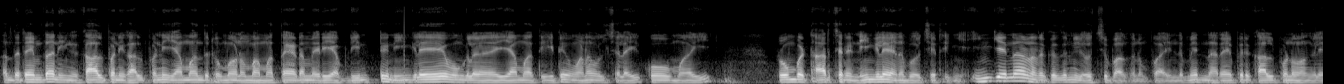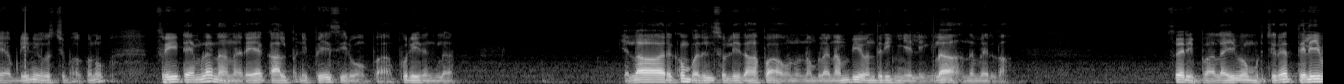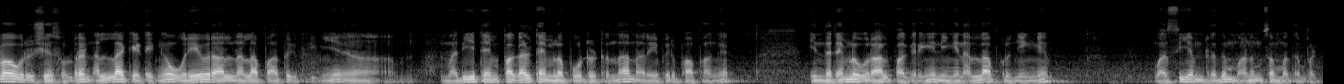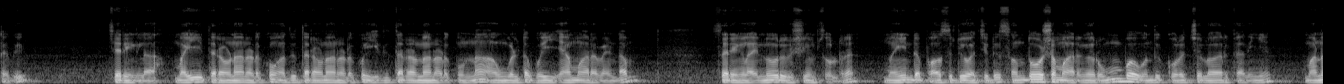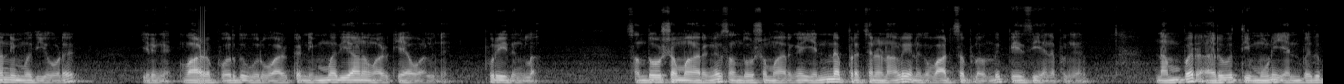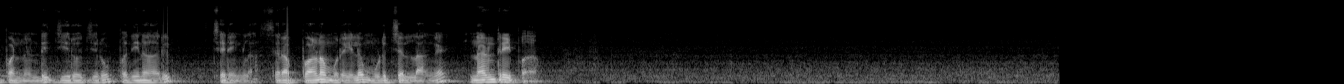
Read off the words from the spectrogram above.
அந்த டைம் தான் நீங்கள் கால் பண்ணி கால் பண்ணி ஏமாந்துட்டோமோ நம்ம மற்ற இடம் மாரி அப்படின்ட்டு நீங்களே உங்களை ஏமாற்றிக்கிட்டு மன உளைச்சலாகி கோபமாகி ரொம்ப டார்ச்சரை நீங்களே அனுபவிச்சிட்றீங்க. இங்கே என்ன நடக்குதுன்னு யோசிச்சு பார்க்கணும்ப்பா. இந்தமாரி நிறைய பேர் கால் பண்ணுவாங்களே அப்படின்னு யோசிச்சு பார்க்கணும். ஃப்ரீ டைமில் நான் நிறையா கால் பண்ணி பேசிடுவோம்ப்பா புரியுதுங்களா? எல்லாருக்கும் பதில் சொல்லி தான்ப்பா அவனு நம்மளை நம்பி வந்துருக்கீங்க இல்லைங்களா? அந்தமாரி தான். சரிப்பா லைவை முடிச்சுக்கிறேன் தெளிவாக ஒரு விஷயம் சொல்கிறேன் நல்லா கேட்டுக்கங்க. ஒரே ஒரு ஆள் நல்லா பார்த்துக்கிட்டு இருக்கீங்க. ஏன்னா மதிய டைம் பகல் டைமில் போட்டுட்ருந்தா நிறைய பேர் பார்ப்பாங்க. இந்த டைமில் ஒரு ஆள் பார்க்குறீங்க. நீங்கள் நல்லா புரிஞ்சுங்க வசியம்ன்றது மனம் சம்மந்தப்பட்டது சரிங்களா? மை தரவனா நடக்கும் அது தரவனா நடக்கும் இது தரவனா நடக்கும்னா அவங்கள்ட்ட போய் ஏமாற வேண்டாம். சரிங்களா? இன்னொரு விஷயம் சொல்கிறேன் மைண்டை பாசிட்டிவ் வச்சுட்டு சந்தோஷமாக இருங்க. ரொம்ப வந்து குறைச்சலாக இருக்காதீங்க. மன நிம்மதியோடு இருங்க. வாழ போகிறது ஒரு வாழ்க்கை. நிம்மதியான வாழ்க்கையாக வாழுங்க. புரியுதுங்களா? சந்தோஷமாக இருங்க சந்தோஷமாக இருங்க. என்ன பிரச்சனைனாலும் எனக்கு வாட்ஸ்அப்பில் வந்து பேசி அனுப்புங்க. நம்பர் அறுபத்தி மூணு எண்பது பன்னெண்டு ஜீரோ ஜீரோ பதினாறு. சரிங்களா? சிறப்பான முறையில் முடிச்சிடலாங்க. நன்றிப்பா.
